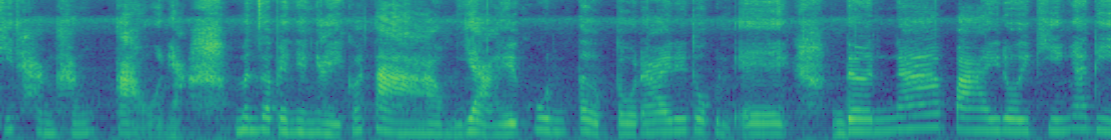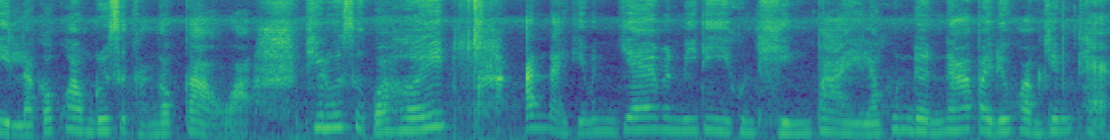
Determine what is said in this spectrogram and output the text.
ที่ทางครั้งเก่าเนี่ย มันจะเป็นยังไงก็ตาม อยากให้คุณเติบโตได้ด้วยตัวคุณเอง เดินหน้าไปโดยทิ้งอดีต แล้วก็ความรู้สึกครั้งเก่าๆอะ ที่รู้สึกว่าเฮ้ย อันไหนที่มันแย่มันไม่ดีคุณทิ้งไป แล้วคุณเดินหน้าไปด้วยความเข้มแข็ง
